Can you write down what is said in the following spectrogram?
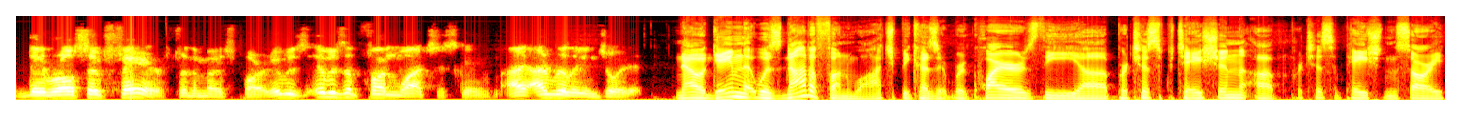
they were also fair for the most part. It was it was a fun watch. This game, I, I really enjoyed it. Now, a game that was not a fun watch because it requires the uh, participation, uh, participation, sorry,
